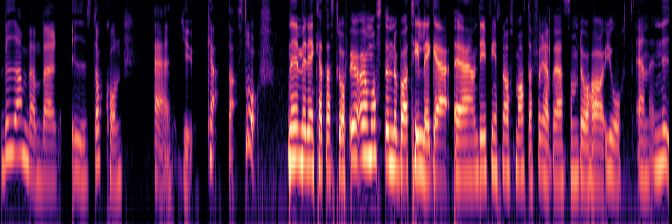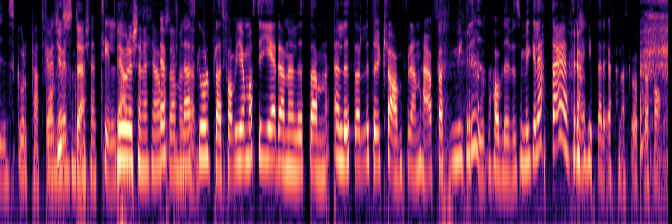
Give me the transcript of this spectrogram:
vi använder i Stockholm är ju katastrof. Nej men det är en katastrof. Jag jag måste ändå bara tillägga, eh, det finns några smarta föräldrar som då har gjort en ny skolplattform. Jag Just det. du känner till den. Jo, det känner jag jag också Öppna skolplattform. Jag måste ge den en liten, en liten lite reklam för den här. För att mitt liv har blivit så mycket lättare sen jag hittade öppna skolplattformen.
